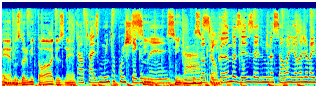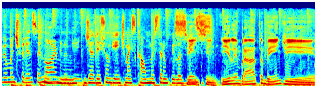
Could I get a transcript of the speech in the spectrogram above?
é, nos dormitórios, né? Ela traz muito aconchego, Sim, né? sim. A pessoa Ah, sim. trocando, às vezes, a iluminação ali, ela já vai ver uma diferença enorme no ambiente. Já deixa o ambiente mais calmo, mais tranquilo às sim, vezes. sim. E lembrar também de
